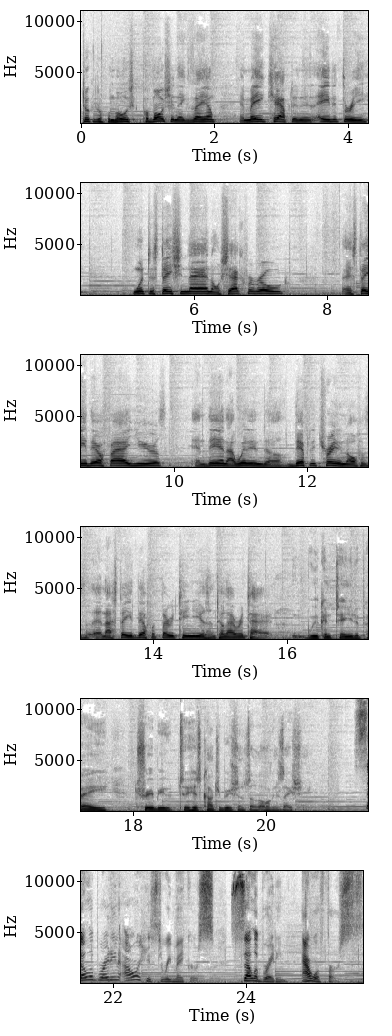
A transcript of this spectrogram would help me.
took the promotion, promotion exam and made captain in 83. Went to Station 9 on Shackelford Road and stayed there five years. And then I went into deputy training office and I stayed there for 13 years until I retired. We continue to pay tribute to his contributions to the organization. Celebrating our history makers, celebrating our firsts.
